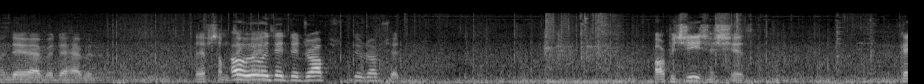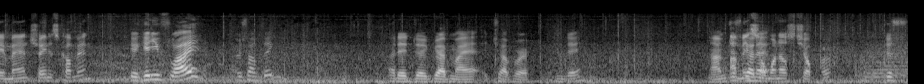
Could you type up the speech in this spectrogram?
And they have it. They have it. They have something. Oh, mate. wait, they, they drop. They drop shit. RPGs and shit. Okay, man, train is coming. Okay, can you fly or something? I did they grabbed my chopper, didn't they? No, I'm I'm just in gonna someone else's chopper. just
